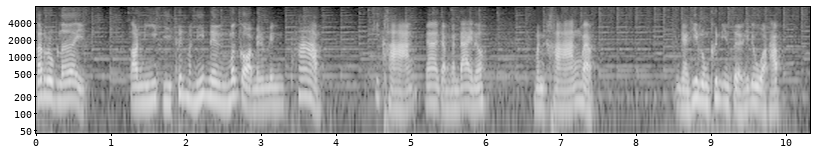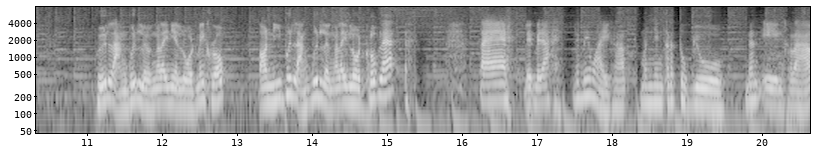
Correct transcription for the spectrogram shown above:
สรุปเลย ตอนนี้ดีขึ้นมานิดนึงเมื่อก่อนมันเป็นภาพที่ค้างน่าจำกันได้เนอะมันค้างแบบ อย่างที่ลุงขึ้นอินเสิร์ตให้ดูอะครับ พื้นหลังพื้นเหลืองอะไรเนี่ยโหลดไม่ครบ ตอนนี้พื้นหลังพื้นเหลืองอะไรโหลดครบแล้ว แต่เล่นไม่ได้ เล่นไม่ไหวครับ มันยังกระตุกอยู่นั่นเองครับ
